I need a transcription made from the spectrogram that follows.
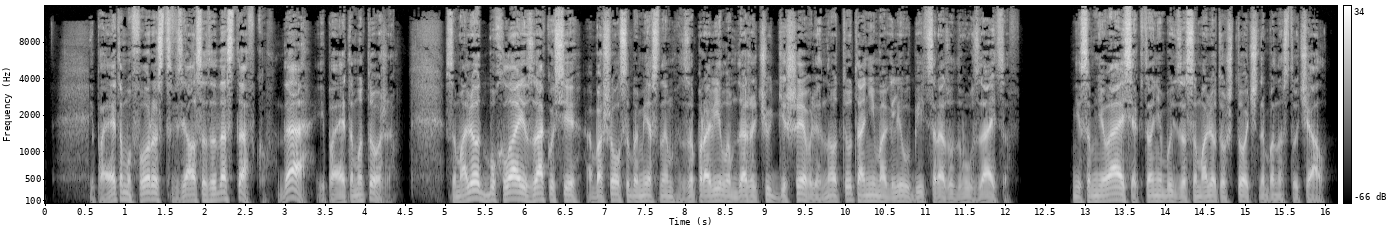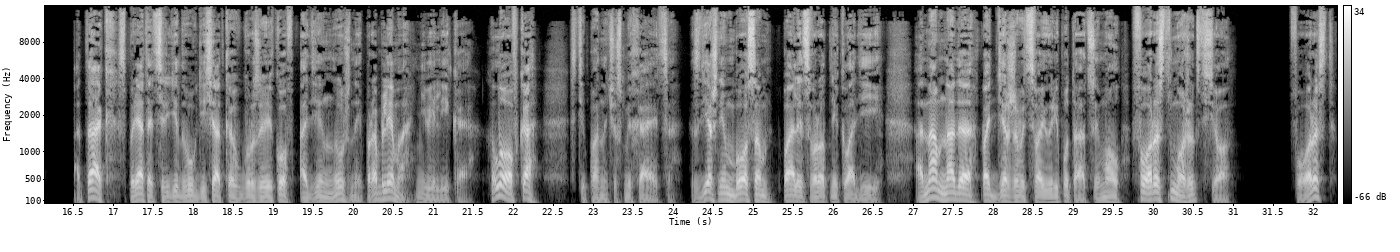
И поэтому Форест взялся за доставку. Да, и поэтому тоже. Самолет Бухла и Закуси обошелся бы местным заправилом даже чуть дешевле, но тут они могли убить сразу двух зайцев. Не сомневайся, кто-нибудь за самолет уж точно бы настучал. А так, спрятать среди двух десятков грузовиков один нужный — проблема невеликая. «Ловко!» — Степаныч усмехается. «Здешним боссом палец в рот не клади. А нам надо поддерживать свою репутацию, мол, Форест может все». «Форест?»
